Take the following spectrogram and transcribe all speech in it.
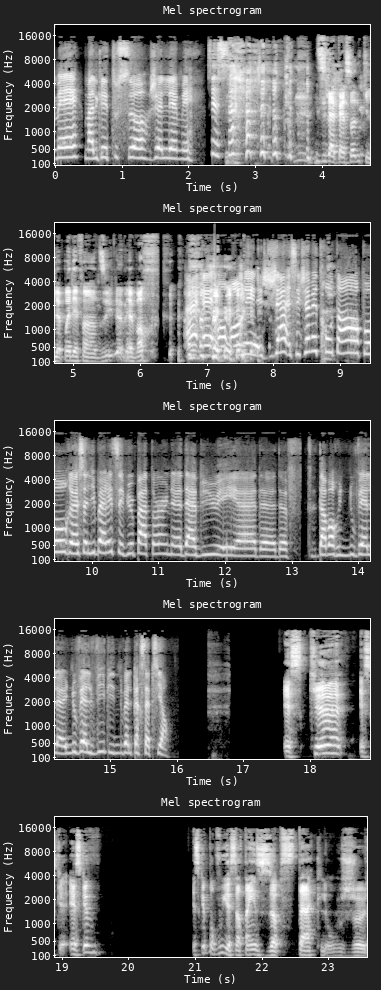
Mais, malgré tout ça, je l'aimais. C'est ça. Dis la personne qui l'a pas défendu, là, mais bon. Eh, eh, on, est c'est jamais trop tard pour euh, se libérer de ces vieux patterns d'abus et euh, de, d'avoir une nouvelle, une nouvelle vie puis une nouvelle perception. Est-ce que est-ce que est-ce que est-ce que pour vous il y a certains obstacles au jeu?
